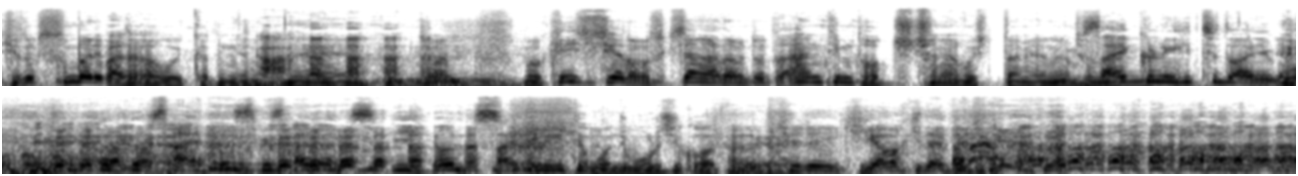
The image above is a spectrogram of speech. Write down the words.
계속 손발이 맞아가고 있거든요. 아. 네. 하지만 뭐 KCC가 너무 식상하다면 또 다른 팀 더 추천하고 싶다면은 저는 사이클링 히트도 아니고 4연승, 4연승, 2연승. 사이클링 히트 뭔지 모르실 것 같은데. 표정이 기가 막히다 표정이.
